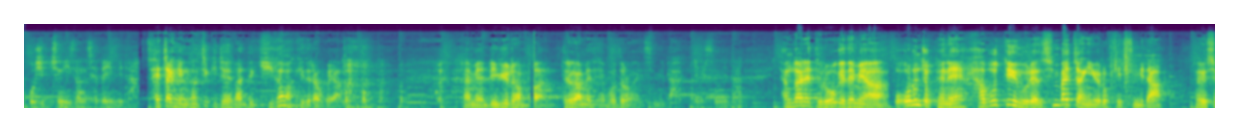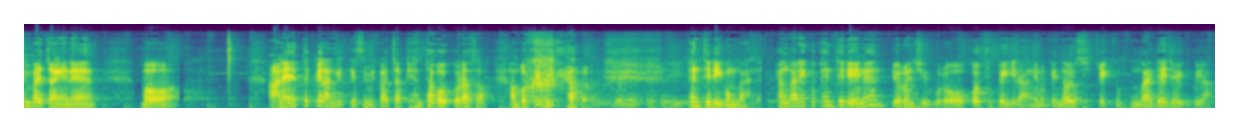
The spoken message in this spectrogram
50층 이상 세대입니다. 살짝 영상 찍기 전에 봤는데 기가 막히더라고요. 그러면 리뷰를 한번 들어가면서 해보도록 하겠습니다. 알겠습니다. 현관에 들어오게 되면 오른쪽 편에 하부 띄움으로 해서 신발장이 이렇게 있습니다. 그리고 신발장에는 뭐 안에 특별한 게 있겠습니까? 어차피 현타가 올 거라서 안 볼 거고요. 팬트리 공간. 현관 입구 팬트리에는 이런 식으로 골프백이랑 이렇게 넣을 수 있게끔 공간이 되어져 있고요.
